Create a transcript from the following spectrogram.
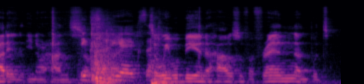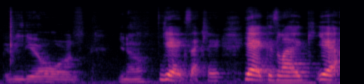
had it in our hands. so- Exactly, yeah, exactly. So we would be in a house of a friend and put a video or, you know. Yeah, exactly. Yeah, because like yeah,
